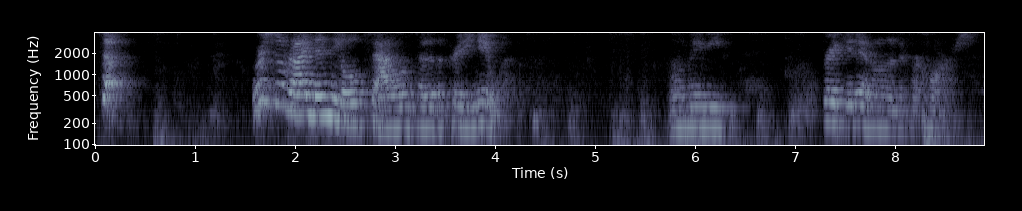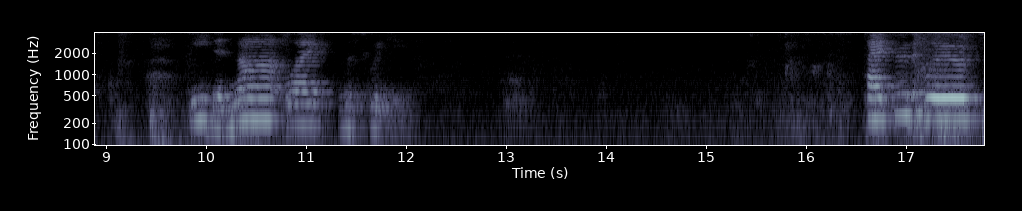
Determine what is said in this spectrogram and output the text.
So, we're still riding in the old saddle instead of the pretty new one. Well, maybe break it in on a different horse. He did not like the squeaking. Tight through the glutes.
